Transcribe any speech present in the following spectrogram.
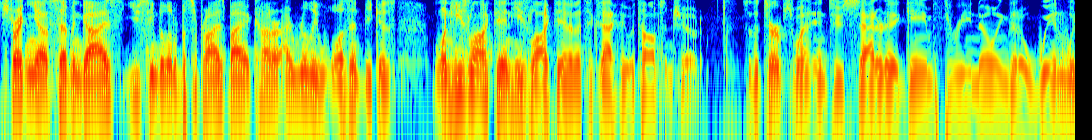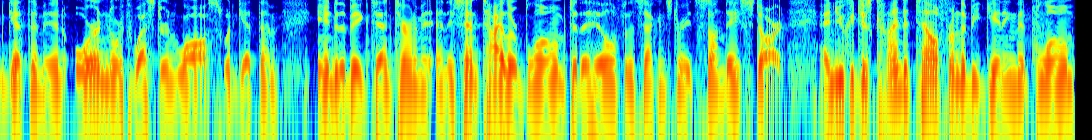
Striking out seven guys, you seemed a little bit surprised by it, Connor. I really wasn't because when he's locked in, he's locked in, and that's exactly what Thompson showed. So the Terps went into Saturday game three knowing that a win would get them in or a Northwestern loss would get them into the Big Ten tournament, and they sent Tyler Blohm to the Hill for the second straight Sunday start. And you could just kind of tell from the beginning that Blohm,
